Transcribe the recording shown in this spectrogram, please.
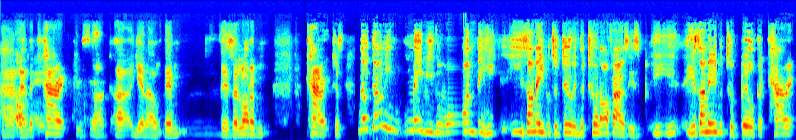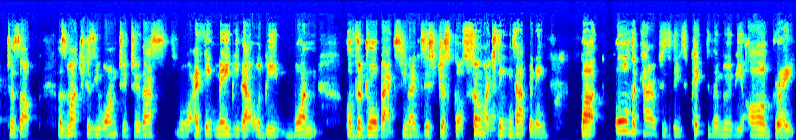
uh, okay. and the characters are, uh, you know, there's a lot of characters. No, the only maybe the one thing he, he's unable to do in the two and a half hours is he, he's unable to build the characters up as much as he wanted to. That's well, I think maybe that would be one of the drawbacks, you know, because it's just got so much things happening. But all the characters he's picked in the movie are great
